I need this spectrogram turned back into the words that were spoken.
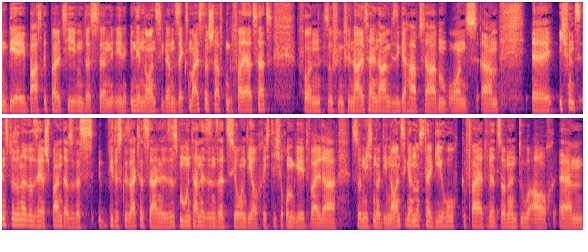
NBA-Basketballteam, das dann in, in den 90ern sechs Meisterschaften gefeiert hat, von so vielen Finalteilnahmen, wie sie gehabt haben. Und ähm, äh, ich finde es insbesondere sehr spannend, also das, wie du es gesagt hast, Daniel, das ist momentan eine Sensation, die auch richtig rumgeht, weil da so nicht nur die 90er-Nostalgie hochgefeiert wird, sondern du auch ähm,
